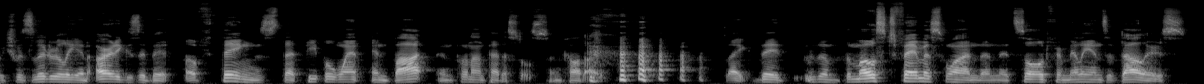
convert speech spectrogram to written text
which was literally an art exhibit of things that people went and bought and put on pedestals and called art. like they, the the most famous one, and it sold for millions of dollars,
